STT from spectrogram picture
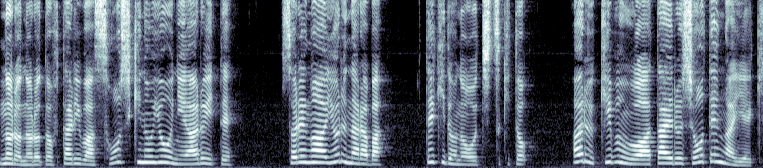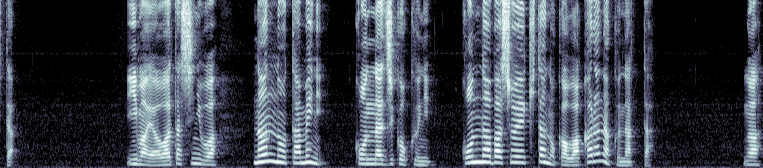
のろのろと二人は葬式のように歩いて、それが夜ならば適度の落ち着きと、ある気分を与える商店街へ来た。今や私には何のためにこんな時刻にこんな場所へ来たのかわからなくなった。が、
